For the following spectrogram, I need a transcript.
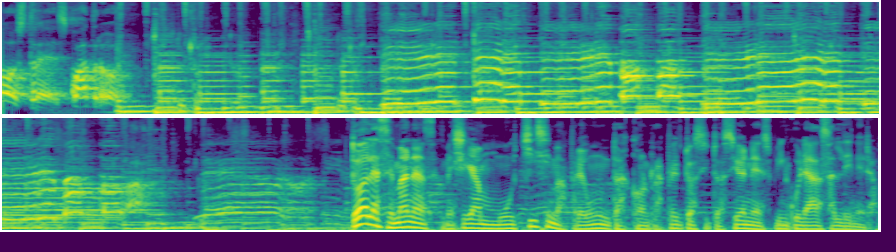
dos, tres, cuatro. Todas las semanas me llegan muchísimas preguntas con respecto a situaciones vinculadas al dinero.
